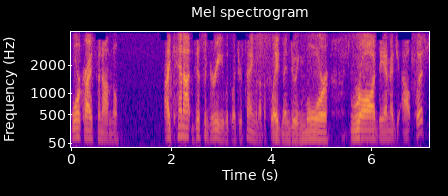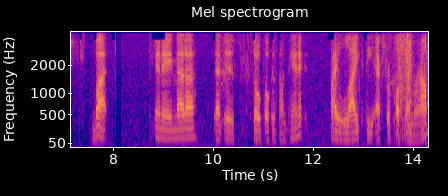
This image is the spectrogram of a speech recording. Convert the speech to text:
Warcry is phenomenal. I cannot disagree with what you're saying about the Flayedmen doing more raw damage output, but in a meta that is so focused on panic, I like the extra plus one morale.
